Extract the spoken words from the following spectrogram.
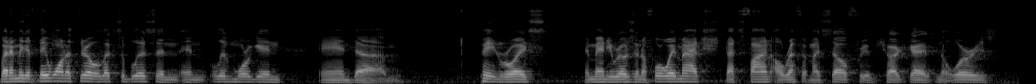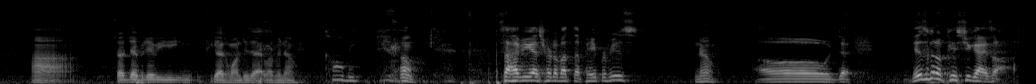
but I mean, if they want to throw Alexa Bliss and, and Liv Morgan and um, Peyton Royce and Mandy Rose in a four way match, that's fine. I'll ref it myself, free of charge, guys. No worries. Uh, so WWE, if you guys want to do that, let me know. Call me. Oh, so have you guys heard about the pay per views? No. Oh, d- this is gonna piss you guys off.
